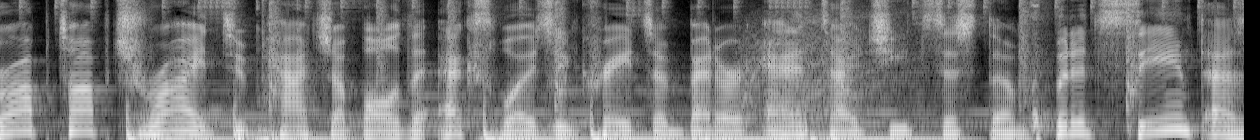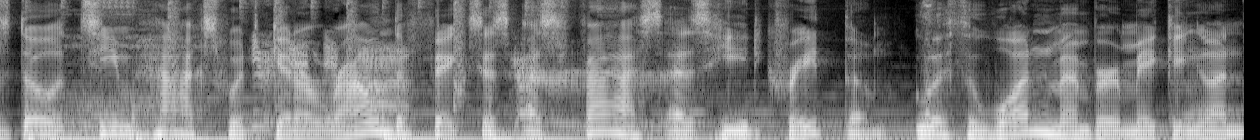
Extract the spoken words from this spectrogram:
RobTop tried to patch up all the exploits and create a better anti-cheat system, but it seemed as though TeamHax would get around the fixes as fast as he'd create them, with one member making an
